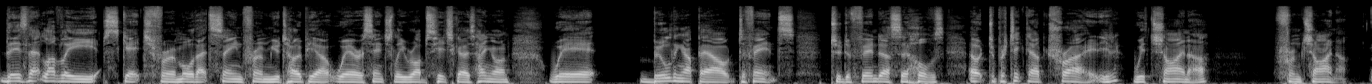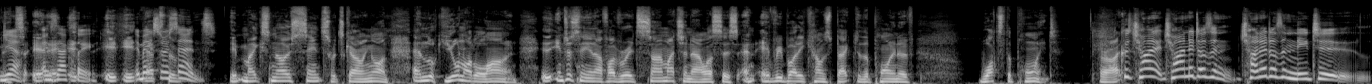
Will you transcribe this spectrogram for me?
There's that lovely sketch from, or that scene from Utopia where essentially Rob Sitch goes, hang on, we're building up our defense to defend ourselves, uh, to protect our trade with China from China. Yeah, it- exactly. It makes that's no sense. It makes no sense what's going on. And look, you're not alone. Interestingly enough, I've read so much analysis, and everybody comes back to the point of what's the point? All right. because China China doesn't China doesn't need to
